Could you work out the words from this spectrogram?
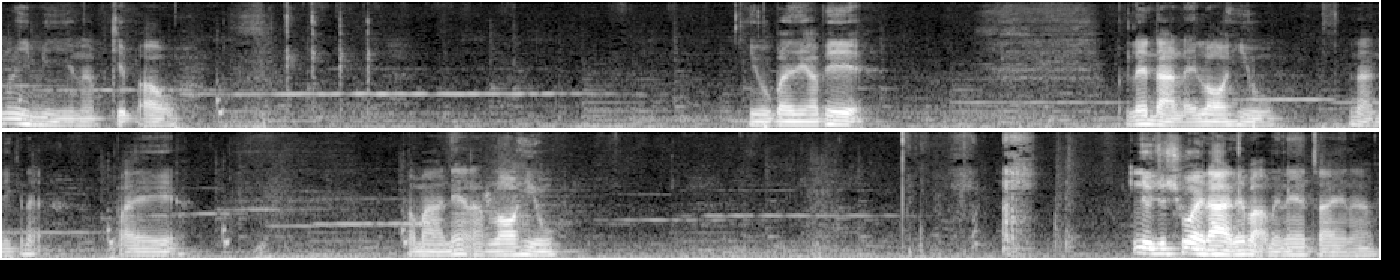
ไม่มีนะเก็บเอาหิวไปเลยครับพี่ไปเล่นด่านไหนรอหิวด่านนี้ก็ได้ไปประมาณเนี้ยนะรอหิว นิวจะช่วยได้หรือเปล่าไม่แน่ใจนะครับ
